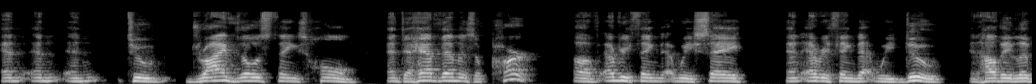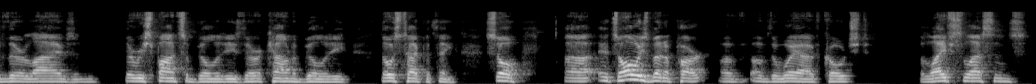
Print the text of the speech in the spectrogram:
And and and to drive those things home and to have them as a part of everything that we say and everything that we do and how they live their lives and their responsibilities, their accountability, those type of things. So uh, it's always been a part of, of the way I've coached the life's lessons,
